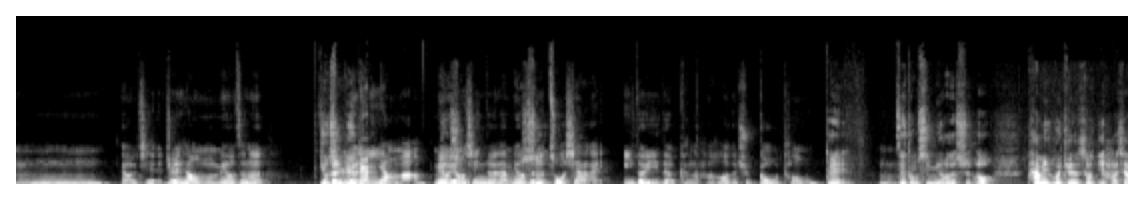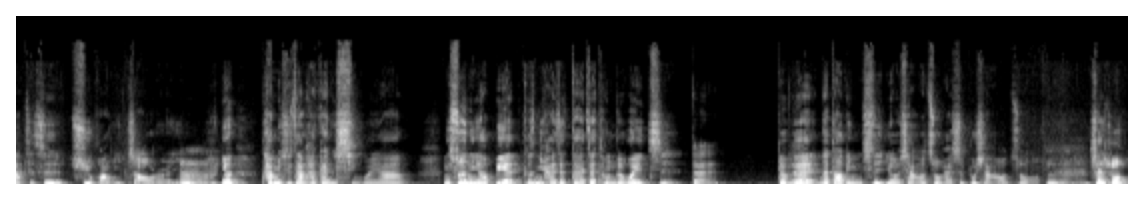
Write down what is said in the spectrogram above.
嗯，了解，就很像我们没有真的。就跟人一样嘛，没有用心对待，没有真的坐下来一对一的，可能好好的去沟通。对，嗯，这东西没有的时候，他们也会觉得说你好像只是虚晃一招而已。嗯，因为他们是这样，他看你的行为啊，你说你要变，可是你还是待在同个位置。对，对不对？那到底你是有想要做还是不想要做？嗯，虽然说，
